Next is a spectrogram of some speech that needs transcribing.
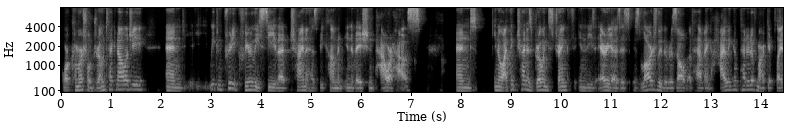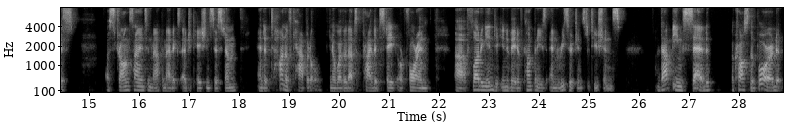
or commercial drone technology. And we can pretty clearly see that China has become an innovation powerhouse. And you know, I think China's growing strength in these areas is, is largely the result of having a highly competitive marketplace, a strong science and mathematics education system, and a ton of capital, you know, whether that's private, state, or foreign, uh, flooding into innovative companies and research institutions. That being said, across the board,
